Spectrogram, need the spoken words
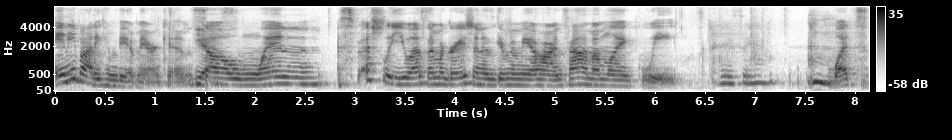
anybody can be American. Yes. So when, especially U.S. immigration is giving me a hard time, I'm like, wait, Crazy. what?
